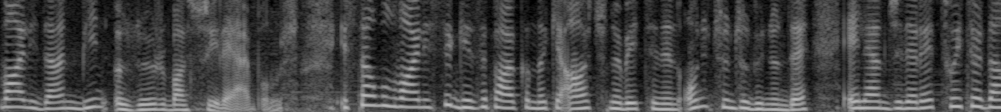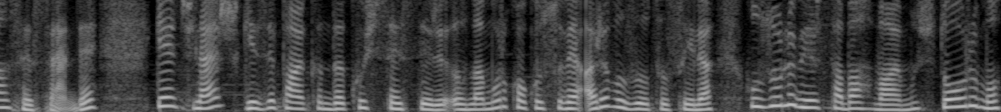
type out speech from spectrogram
validen bin özür başlığıyla yer bulmuş. İstanbul Valisi Gezi Parkı'ndaki ağaç nöbetinin 13. gününde eylemcilere Twitter'dan seslendi. Gençler Gezi Parkı'nda kuş sesleri, ıhlamur kokusu ve arı vızıltısıyla huzurlu bir sabah varmış. Doğru mu?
